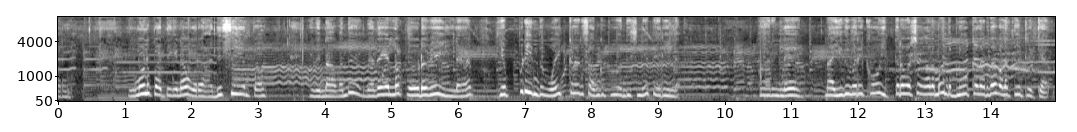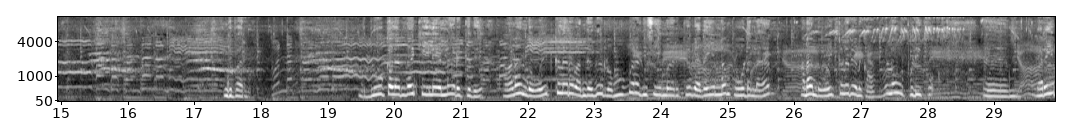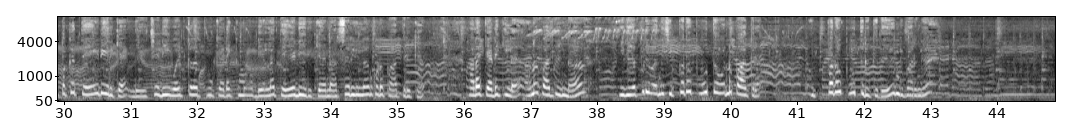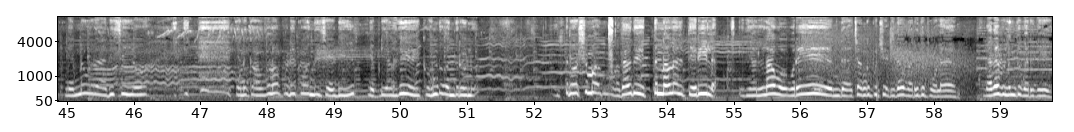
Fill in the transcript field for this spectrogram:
பாருங்க. இன்னொன்று பார்த்தீங்கன்னா ஒரு அதிசயம்ப்பா இது நான் வந்து விதையெல்லாம் போடவே இல்லை. எப்படி இந்த ஒயிட் கலர் சங்குப்பூ வந்துச்சுன்னே தெரியல. பாருங்களேன் நான் இது வரைக்கும் இத்தனை வருஷ காலமாக இந்த ப்ளூ கலர் தான் வளர்த்திட்டு இருக்கேன். இங்கே பாருங்க. இந்த ப்ளூ கலர் தான் கீழே எல்லாம் இருக்குது. ஆனால் இந்த ஒயிட் கலர் வந்தது ரொம்ப அதிசயமாக இருக்குது விதையெல்லாம் போடலை. ஆனால் இந்த ஒயிட் கலர் எனக்கு அவ்வளோ பிடிக்கும். நிறைய பக்கம் தேடி இருக்கேன். இந்த செடி ஒயிட் கலர் பூ கிடைக்குமா அப்படியெல்லாம் தேடி இருக்கேன். நர்சரிலாம் கூட பார்த்துருக்கேன். ஆனால் கிடைக்கல. ஆனால் பார்த்தீங்கன்னா இது எப்படி வந்துச்சு? இப்போ தான் பூத்த ஒன்று பார்க்குறேன் இப்போ தான் பூத்துருக்குது. இங்கே பாருங்கள் என்ன ஒரு அதிசயம். எனக்கு அவ்வளோ பிடிக்கும் இந்த செடி. எப்படியாவது கொண்டு வந்துடணும். இத்தனை வருஷமாக அதாவது இத்தனை நாள் அது தெரியல. இது எல்லாம் ஒ- ஒரே இந்த சங்குப்பூ செடி தான் வருது போல். விதை விழுந்து வருது.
